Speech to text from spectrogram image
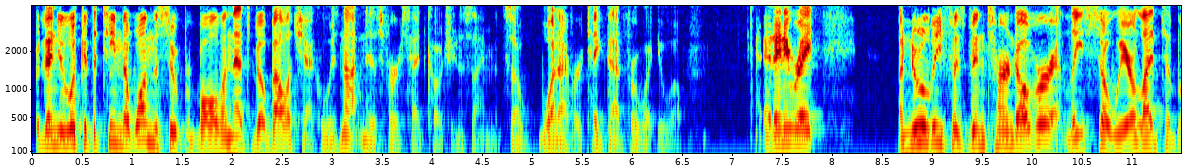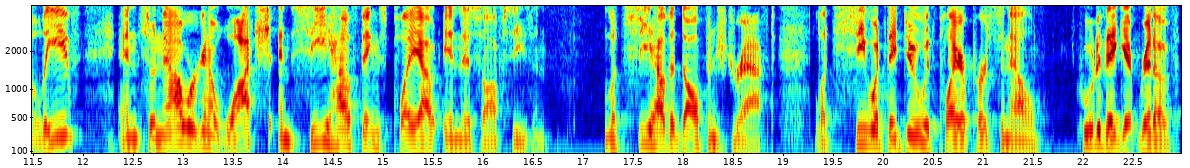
But then you look at the team that won the Super Bowl, and that's Bill Belichick, who is not in his first head coaching assignment. So, whatever, take that for what you will. At any rate, a new leaf has been turned over, at least so we are led to believe. And so now we're going to watch and see how things play out in this offseason. Let's see how the Dolphins draft. Let's see what they do with player personnel. Who do they get rid of?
